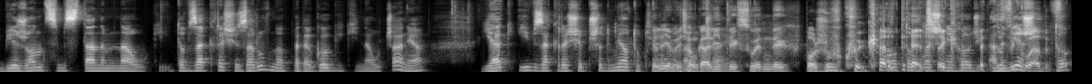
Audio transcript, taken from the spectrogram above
bieżącym stanem nauki. I to w zakresie zarówno pedagogiki, nauczania, jak i w zakresie przedmiotu, Czyli nie wyciągali nauczają. tych słynnych pożółkłych karteczek. O to właśnie chodzi. Ale wiesz, to,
